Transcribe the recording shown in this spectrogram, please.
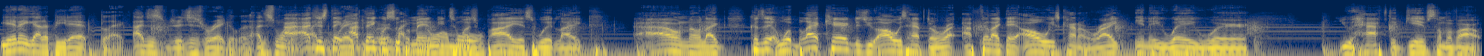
Yeah, it ain't got to be that black. I just just regular. I just want. I, I just think I think with Superman be too much bias with like I don't know like because with black characters you always have to write. I feel like they always kind of write in a way where you have to give some of our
